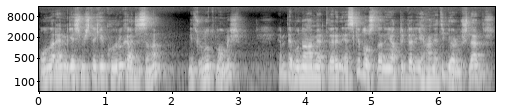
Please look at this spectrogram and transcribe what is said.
Onlar hem geçmişteki kuyruk acısını hiç unutmamış, hem de bu namertlerin eski dostlarının yaptıkları ihaneti görmüşlerdir.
